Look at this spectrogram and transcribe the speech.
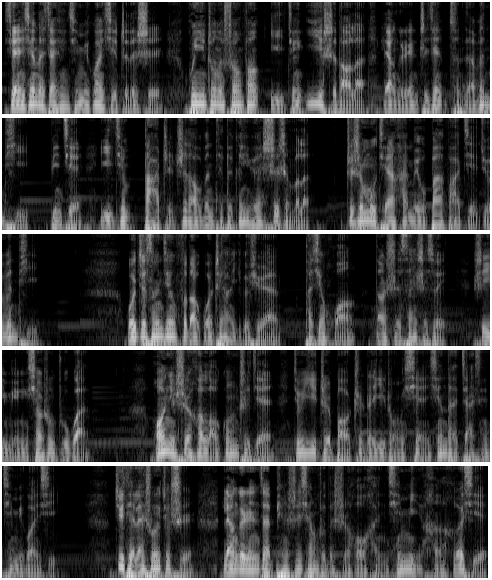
显性的假性亲密关系指的是婚姻中的双方已经意识到了两个人之间存在问题，并且已经大致知道问题的根源是什么了，只是目前还没有办法解决问题。我就曾经辅导过这样一个学员，她姓黄，当时三十岁，是一名销售主管。黄女士和老公之间就一直保持着一种显性的假性亲密关系。具体来说，就是两个人在平时相处的时候很亲密、很和谐。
